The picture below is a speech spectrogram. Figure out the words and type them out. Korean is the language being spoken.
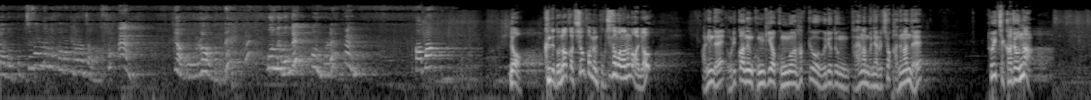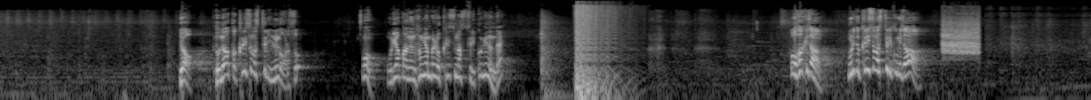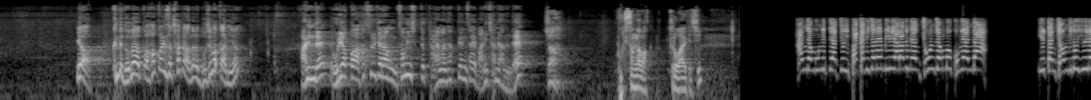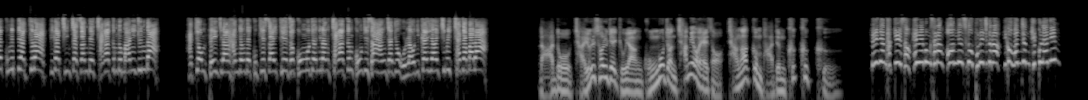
야, 너 복지 상담 학과 간다하지 않았어? 응. 야, 뭐 올라왔는데? 뭔데, 뭔데? 한번 볼래? 응. 봐봐. 야, 근데 넌 아까 취업하면 복지사만 하는 거 아니야? 아닌데 우리 과는 공기업, 공무원, 학교, 의료 등 다양한 분야로 취업 가능한데 토익책 가져왔나? 야, 너네 아까 크리스마스 트리 있는 거 알았어? 어 우리 학과는 학년별로 크리스마스 트리 꾸미는데 어, 학회장. 우리도 크리스마스 트리 꾸미자. 야, 근데 너네 아까 학과 인사 참여 안 하는 노잼학과 아니냐? 아닌데 우리 학과 학술제랑 서민식 등 다양한 학교 행사에 많이 참여하는데 자, 복지상담학 들어와야겠지? 한경국립대학교 입학하기 전에 미리 알아두면 좋은 정보 공유한다. 일단 경기도 유일의 국립대학교라 학비가 진짜 싼데 장학금도 많이 준다. 학교 홈페이지랑 한경대 국회 사이트에서 공모전이랑 장학금 공지사항 자주 올라오니까 열심히 찾아봐라. 나도 자율설계 교양 공모전 참여해서 장학금 받음 크크크. 매년 학교에서 해외 봉사랑 어학연수도 보내주더라. 이거 완전 개꿀 아님?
